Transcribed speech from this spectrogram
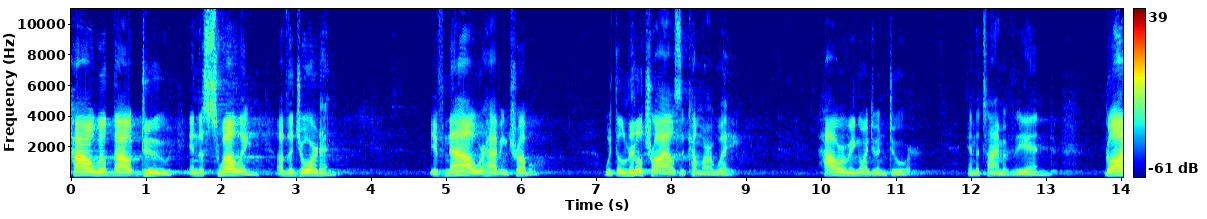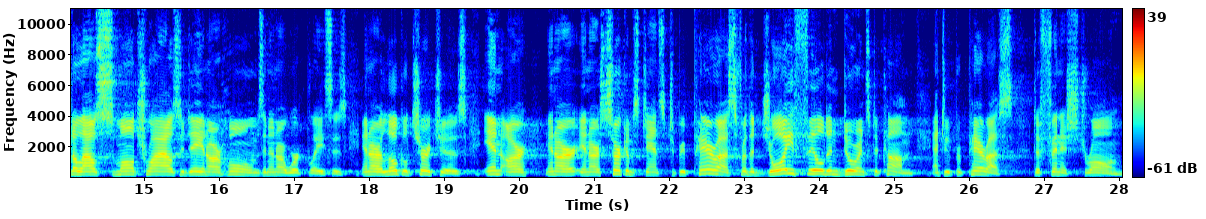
How wilt thou do in the swelling of the Jordan? If now we're having trouble with the little trials that come our way, how are we going to endure in the time of the end? God allows small trials today in our homes and in our workplaces, in our local churches, in our, in our, in our circumstance to prepare us for the joy filled endurance to come and to prepare us to finish strong.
